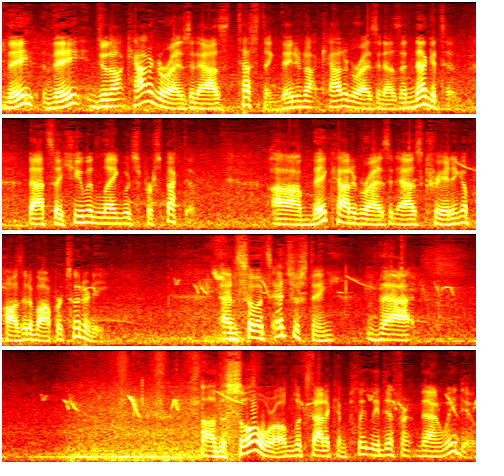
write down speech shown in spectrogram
They, they do not categorize it as testing. They do not categorize it as a negative. That's a human language perspective. Um, they categorize it as creating a positive opportunity. And so it's interesting that uh, the soul world looks at it completely different than we do.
